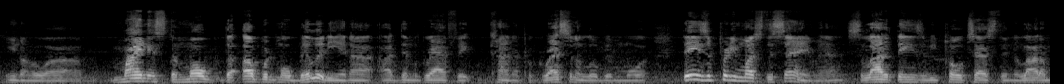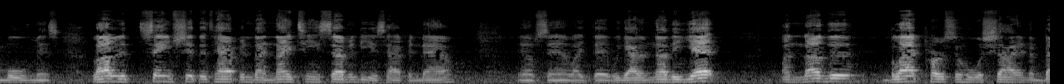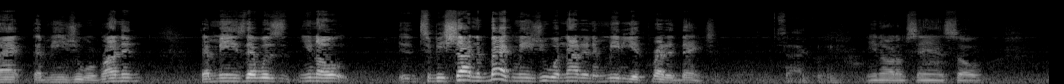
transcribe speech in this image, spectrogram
you know, um, minus the mo the upward mobility and our, our demographic kind of progressing a little bit more. Things are pretty much the same, man. It's a lot of things to be protesting, a lot of movements, a lot of the same shit that's happened in 1970 has happened now. You know what I'm saying? Like that. We got another yet another black person who was shot in the back. That means you were running. That means there was, you know, to be shot in the back means you were not an immediate threat of danger. Exactly. You know what I'm saying? So,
